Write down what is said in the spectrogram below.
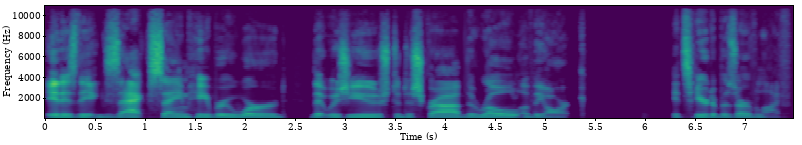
It is the exact same Hebrew word that was used to describe the role of the ark. It's here to preserve life.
